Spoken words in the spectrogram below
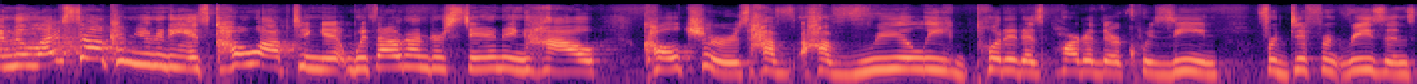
And the lifestyle community is co-opting it without understanding how cultures have, have really put it as part of their cuisine for different reasons.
